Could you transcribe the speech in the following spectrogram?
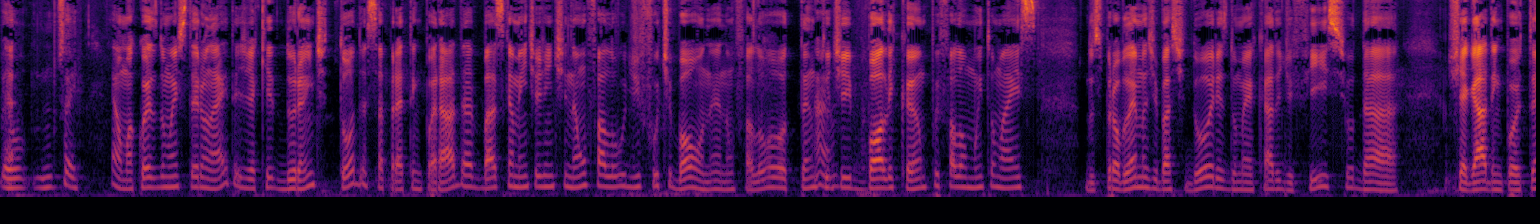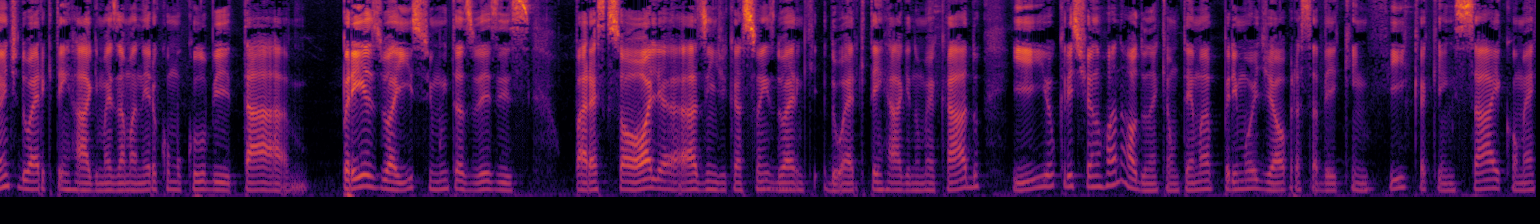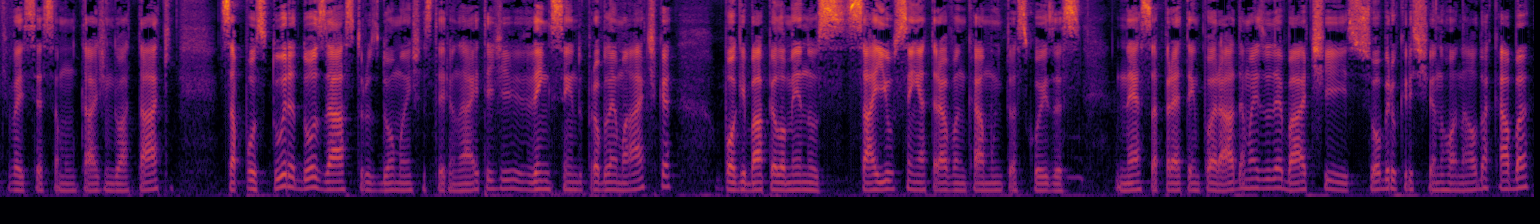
Eu não sei. É, uma coisa do Manchester United é que durante toda essa pré-temporada, basicamente a gente não falou de futebol, né? Não falou tanto É. de bola e campo e falou muito mais dos problemas de bastidores, do mercado difícil, da chegada importante do Eric Ten Hag, mas a maneira como o clube está preso a isso e muitas vezes parece que só olha as indicações do Eric, do Eric Ten Hag no mercado e o Cristiano Ronaldo, né, que é um tema primordial para saber quem fica, quem sai, como é que vai ser essa montagem do ataque. Essa postura dos astros do Manchester United vem sendo problemática. O Pogba pelo menos saiu sem atravancar muito as coisas nessa pré-temporada, mas o debate sobre o Cristiano Ronaldo acaba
